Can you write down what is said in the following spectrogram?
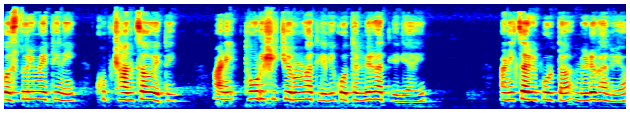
कस्तुरी मेथीने खूप छान चव येते आणि थोडीशी चिरून घातलेली कोथिंबीर घातलेली आहे. आणि चवीपुरतं मीठ घालूया.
